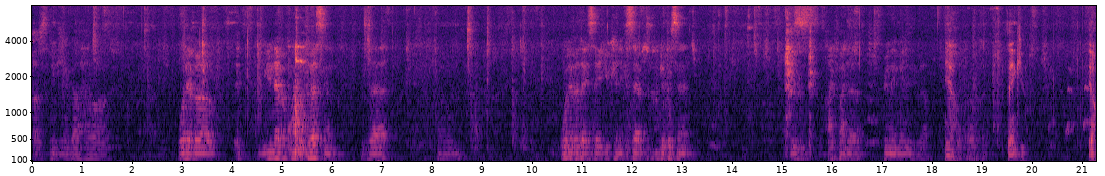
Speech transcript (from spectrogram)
I was thinking about how whatever it, you never find a person that um, whatever they say you can accept 100%. This is I find that really amazing about Yeah. Thank you. Yeah.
